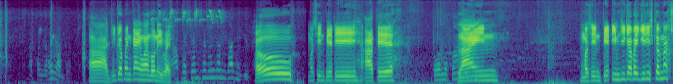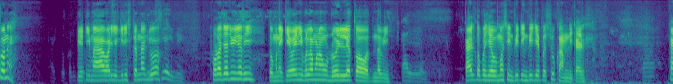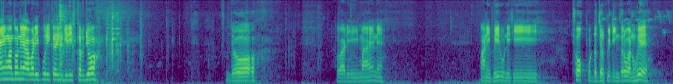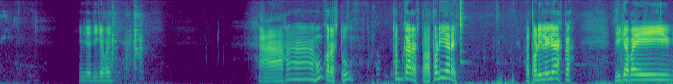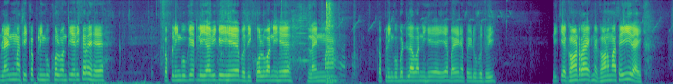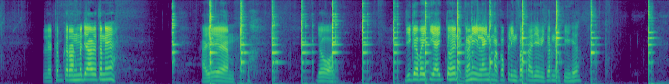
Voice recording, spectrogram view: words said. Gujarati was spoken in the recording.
આપણને શું વાંધો? હા જીગાભાઈ કાંઈ વાંધો નહીં ભાઈ. હવ મશીન પેટી આ તે લાઈન મશીન પેટીમાં જીગા ભાઈ ગિરીશ કરી નાખશો ને? પેટીમાં આ વાળીએ ગિરીશ કરી નાખજો. નહીં. થોડા જાજુ નથી તો મને કહેવાય નહીં ભલામણ હું ડોઈલ લેતો આવત નવી. કાલ કાલ તો પછી હવે મશીન ફિટિંગ થઈ જાય પછી શું કામની કાલ? કાંઈ વાંધો નહીં આ વાળી પૂરી કરીને ગિરીશ કરજો. જો, વાડીમાં હે ને પાણી ભર્યું નથી છોક ફૂટ અધર ફિટિંગ કરવાનું છે સમજાજી કે ભાઈ હા હા શું કરસ તું? ઠપકારસ તો હથોડી યાર હથોડી લઈ લે જીગાભાઈ લાઈનમાંથી કપલિંગુ ખોલવાની તૈયારી કરે છે કપલિંગુ કેટલી આવી ગઈ છે બધી ખોલવાની છે લાઈનમાં. કપલિંગુ બદલાવાની છે, એ બાયણે પડ્યું બધુંય. નીચે ઘણ રાખ ને ઘણમાંથી એ રાખ. એટલે ઠપ કરવાની મજા આવે તને? હા, એમ. જો જીગાભાઈ કી આજ તો હે ને ઘણી લાઈનમાં કપલિંગ પતરા જેવી કરી નાખી છે.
